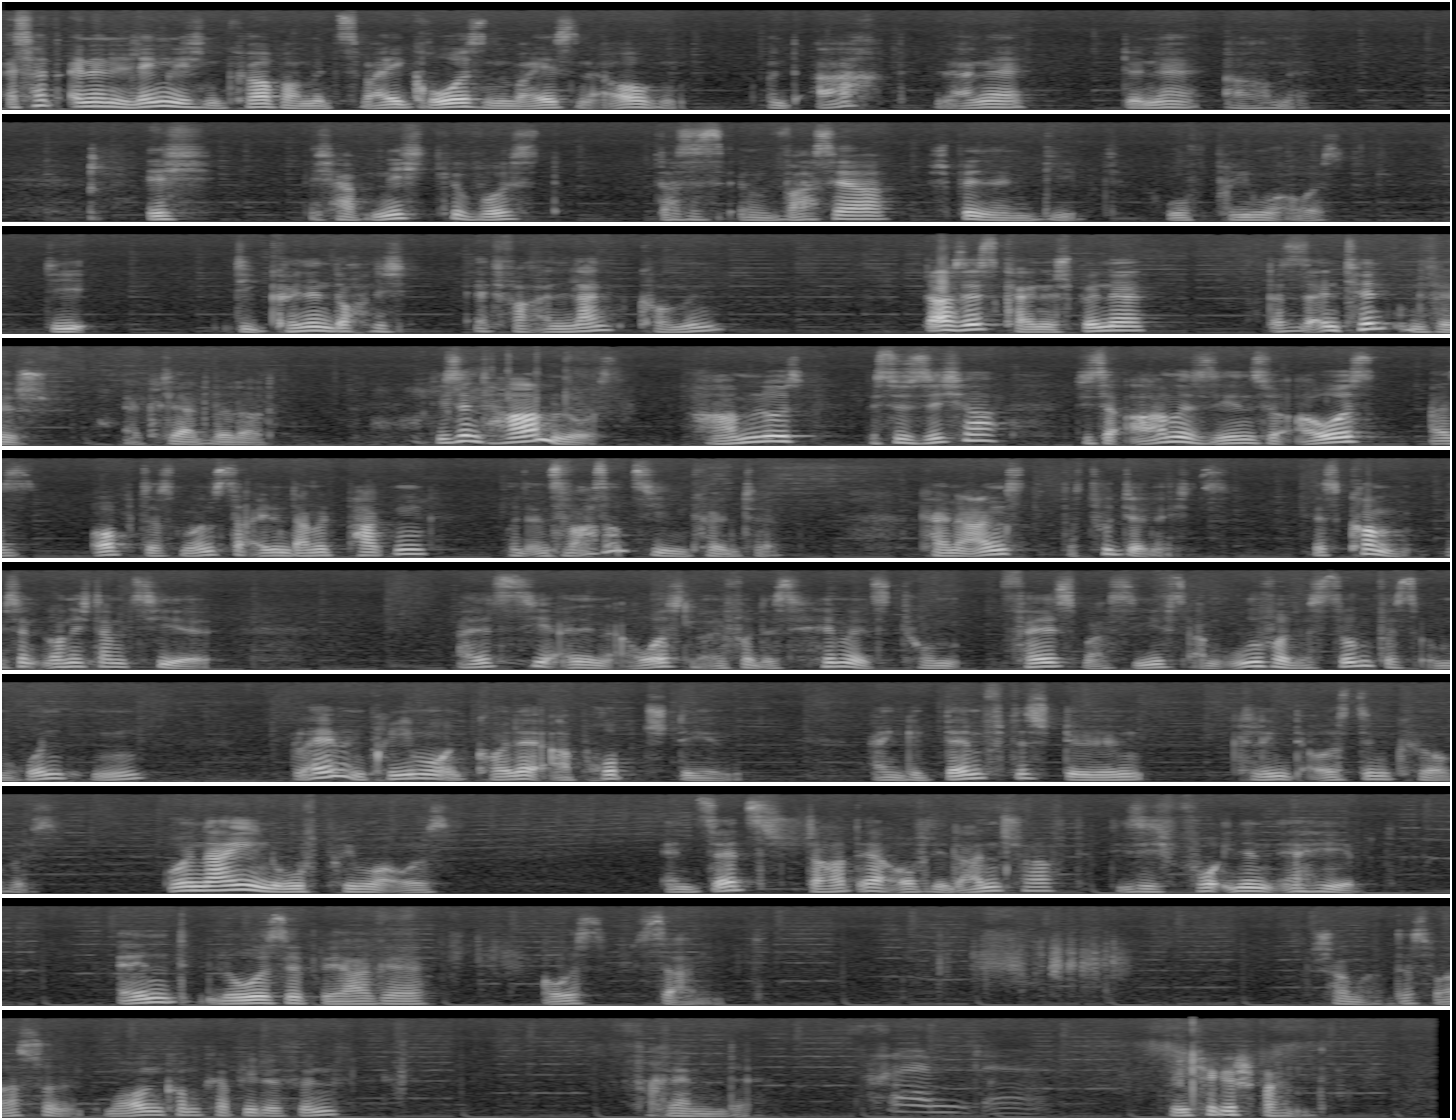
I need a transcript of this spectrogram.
Es hat einen länglichen Körper mit zwei großen weißen Augen und acht lange, dünne Arme. Ich, ich habe nicht gewusst, dass es im Wasser Spinnen gibt, ruft Primo aus. Die, die können doch nicht etwa an Land kommen? Das ist keine Spinne, das ist ein Tintenfisch, erklärt Willard. Die sind harmlos. Harmlos? Bist du sicher? Diese Arme sehen so aus, als ob das Monster einen damit packen und ins Wasser ziehen könnte. Keine Angst, das tut dir nichts. Jetzt komm, wir sind noch nicht am Ziel. Als sie einen Ausläufer des Himmelsturm-Felsmassivs am Ufer des Sumpfes umrunden, bleiben Primo und Kolle abrupt stehen. Ein gedämpftes Stöhnen klingt aus dem Kürbis. Oh nein, ruft Primo aus. Entsetzt starrt er auf die Landschaft, die sich vor ihnen erhebt endlose Berge aus Sand. Schau mal, das war's schon. Morgen kommt Kapitel 5. Fremde. Fremde. Bin ich ja gespannt.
